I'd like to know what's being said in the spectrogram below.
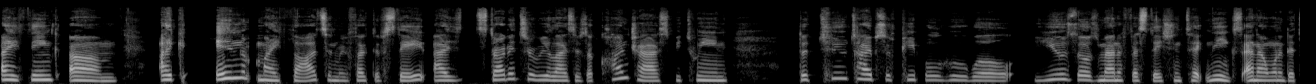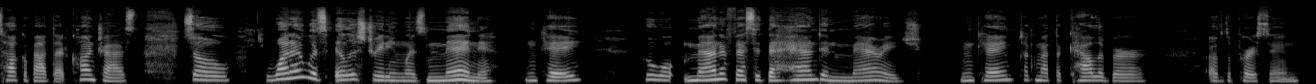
I think, um, I, in my thoughts and reflective state, I started to realize there's a contrast between the two types of people who will use those manifestation techniques and I wanted to talk about that contrast. So what I was illustrating was men okay, who manifested the hand in marriage, okay, talking about the caliber of the person,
